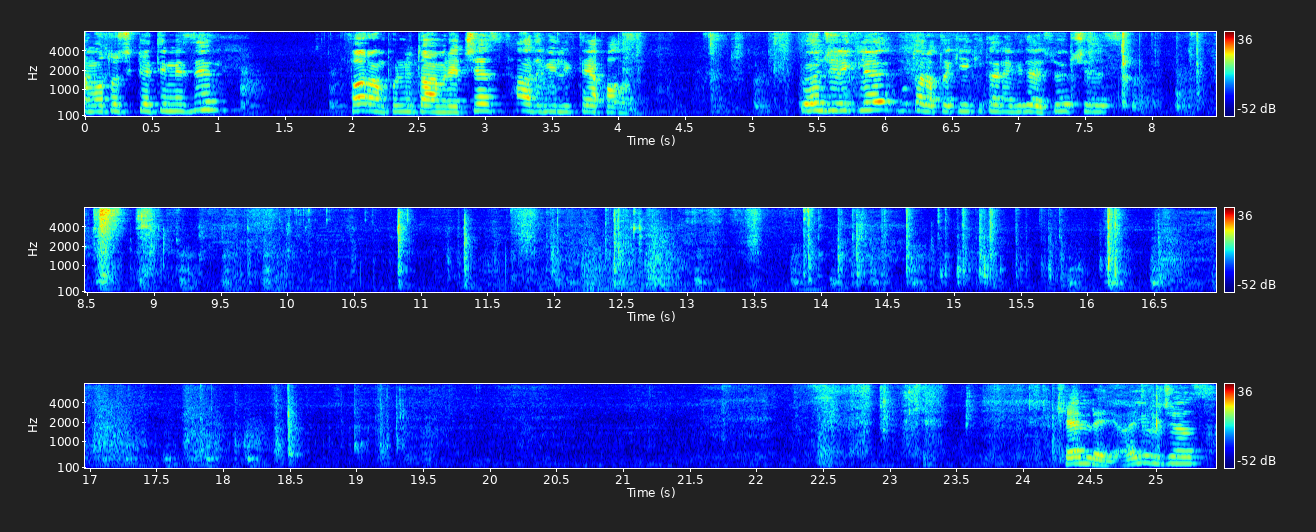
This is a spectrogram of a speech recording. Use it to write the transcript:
motosikletimizin far ampulünü tamir edeceğiz. Hadi birlikte yapalım. Öncelikle bu taraftaki iki tane vidayı sökeceğiz. Kelleyi ayıracağız.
